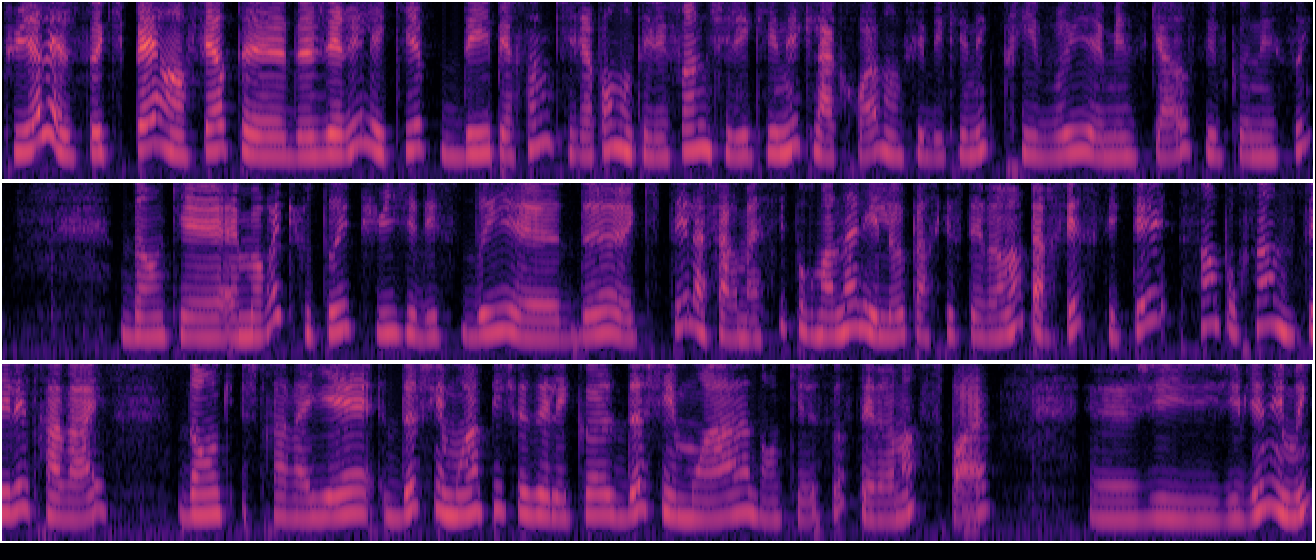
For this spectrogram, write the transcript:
Puis elle, elle s'occupait en fait euh, de gérer l'équipe des personnes qui répondent au téléphone chez les cliniques Lacroix. Donc, c'est des cliniques privées médicales, si vous connaissez. Donc, elle m'a recrutée, puis j'ai décidé de quitter la pharmacie pour m'en aller là parce que c'était vraiment parfait. C'était 100% du télétravail. Donc, je travaillais de chez moi, puis je faisais l'école de chez moi. Donc, euh, ça, c'était vraiment super. Euh, j'ai bien aimé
